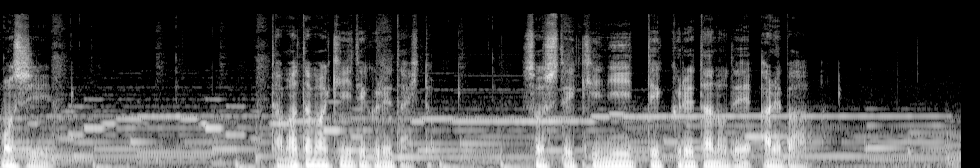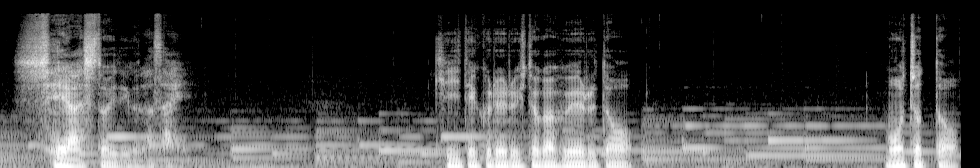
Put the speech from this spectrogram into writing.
もしたまたま聞いてくれた人そして気に入ってくれたのであればシェアしといてください。聞いてくれる人が増えるともうちょっと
